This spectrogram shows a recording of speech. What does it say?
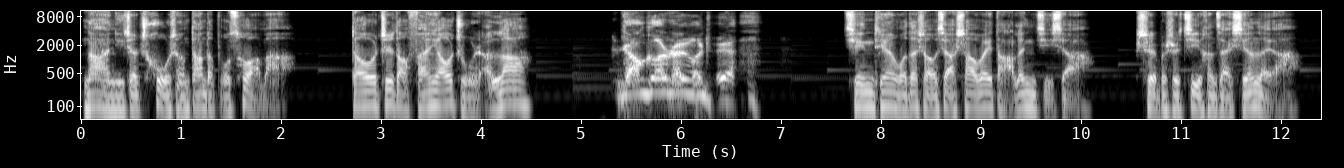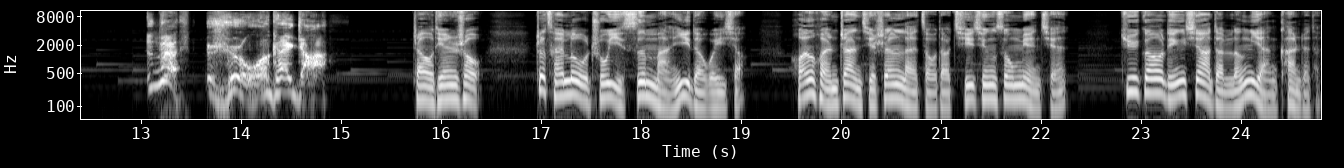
那你这畜生当的不错嘛，都知道反咬主人了。赵哥，对不起。今天我的手下稍微打了你几下，是不是记恨在心了呀？不是我该打。赵天寿这才露出一丝满意的微笑，缓缓站起身来，走到齐青松面前，居高临下的冷眼看着他。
